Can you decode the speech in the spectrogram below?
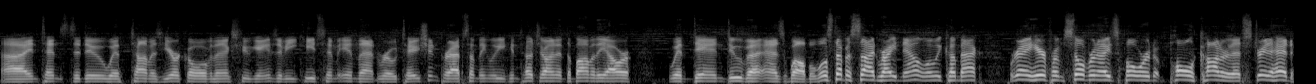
uh, intends to do with Thomas Jurco over the next few games if he keeps him in that rotation. Perhaps something we can touch on at the bottom of the hour with Dan D'Uva as well. But we'll step aside right now. When we come back, We're going to hear from Silver Knights forward Paul Cotter. That's straight ahead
